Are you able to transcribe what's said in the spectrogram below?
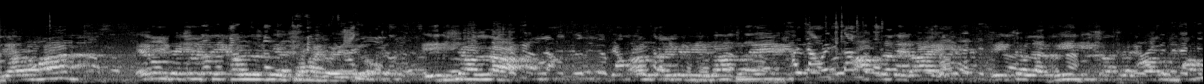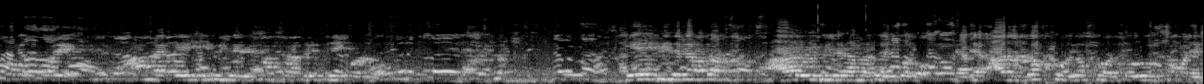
জিয়া রহমান এবং দেশনেত্রী খালেদা সময় হয়েছিল। ইনশাআল্লাহ বারো তারিখের নির্বাচনে আপনাদের রায়, ইনশাআল্লাহ বিএনপি সরকারের করে আমরা এই ইপিজেডের সংখ্যা বৃদ্ধি করব। এই বিজেপির মতন? আরও বিজেপি আমরা তৈরি করব, যাতে আরও লক্ষ লক্ষ তরুণ সমাজের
